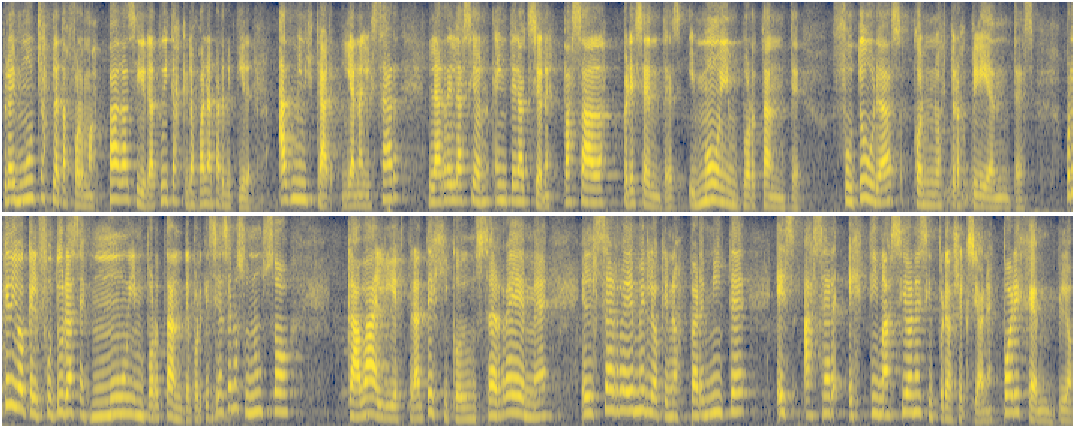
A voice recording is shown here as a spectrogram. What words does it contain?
pero hay muchas plataformas pagas y gratuitas que nos van a permitir administrar y analizar la relación e interacciones pasadas, presentes y muy importante, futuras con nuestros clientes. ¿Por qué digo que el futuras es muy importante? Porque si hacemos un uso cabal y estratégico de un CRM, el CRM lo que nos permite es hacer estimaciones y proyecciones. Por ejemplo,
